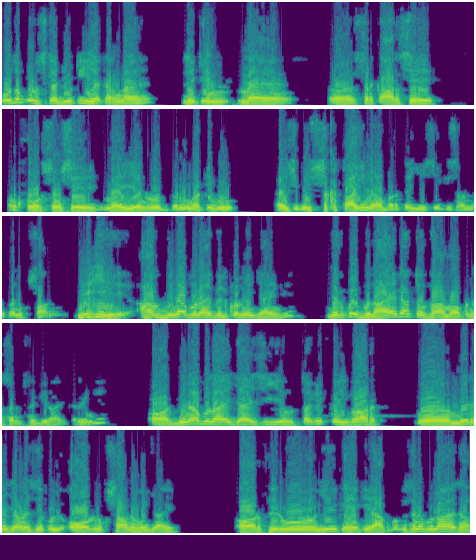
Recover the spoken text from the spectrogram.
वो तो पुलिस का ड्यूटी है करना है, लेकिन मैं सरकार से और फोर्सों से मैं ये अनुरोध करूँगा कि वो ऐसी कोई सख्ताई ना बरते जिससे किसानों का नुकसान हो। देखिए हम बिना बुलाए बिल्कुल नहीं जाएँगे। जब कोई बुलाएगा तो हम अपने संगठन की राय करेंगे। और बिना बुलाए जाए से ये होता है कि कई बार मेरे जाने से कोई और नुकसान हो जाए। और फिर वो ये कहें कि आपको किसने बुलाया था?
